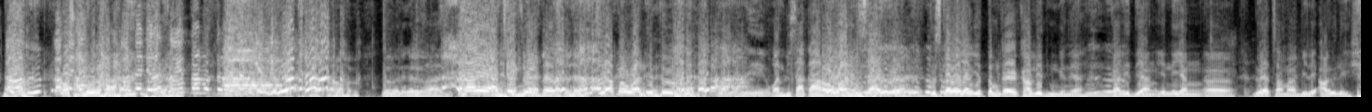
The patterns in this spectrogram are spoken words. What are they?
Kaos Kaos Hanura. Kaosnya jangan sweater kelihatan makin gendut. Oh, tuh dengerin Wan. Hei anjing tuh. Siapa Wan itu? Wan ini Wan bisa kah? Oh Wan bisa. Terus kalau yang hitam kayak Khalid mungkin ya. Khalid yang ini yang eh, duet sama Billie Eilish.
